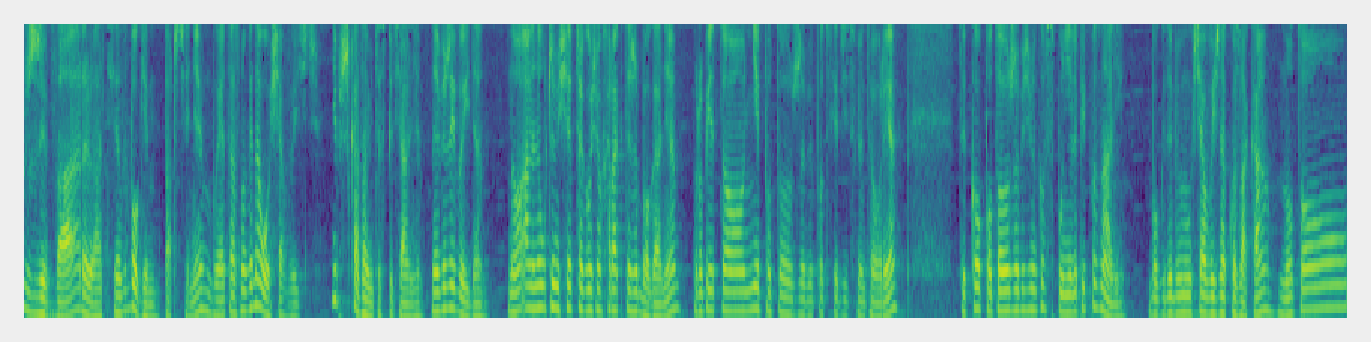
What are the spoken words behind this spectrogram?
żywa relacja z Bogiem. Patrzcie, nie? Bo ja teraz mogę na łosia wyjść. Nie przeszkadza mi to specjalnie. Najwyżej wyjdę. No, ale nauczymy się czegoś o charakterze Boga, nie? Robię to nie po to, żeby potwierdzić swoją teorię, tylko po to, żebyśmy go wspólnie lepiej poznali. Bo gdybym chciał wyjść na kozaka, no to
